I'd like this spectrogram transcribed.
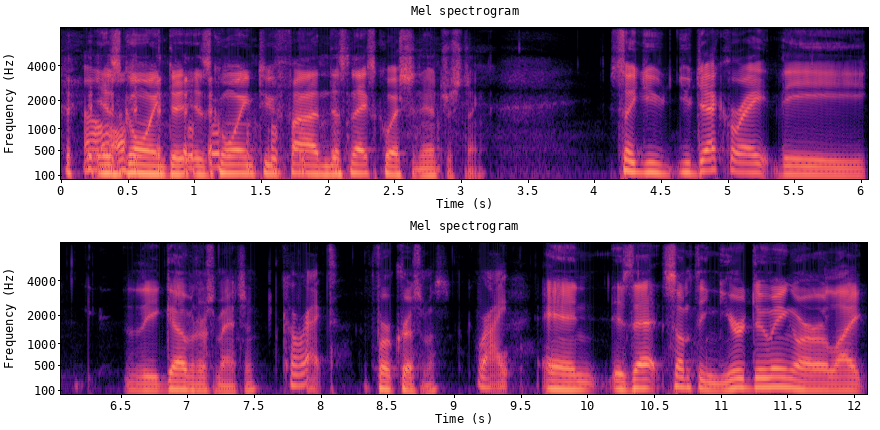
oh. is going to is going to find this next question interesting. So you you decorate the the governor's mansion, correct, for Christmas, right? And is that something you're doing, or like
